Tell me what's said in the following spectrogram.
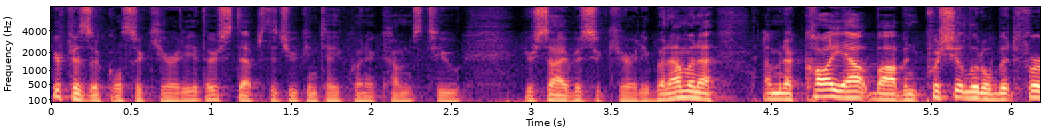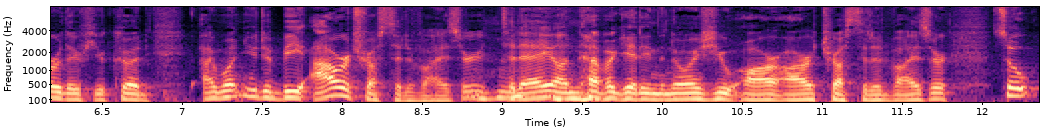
your physical security, there's steps that you can take when it comes to your cybersecurity. But I'm gonna I'm gonna call you out, Bob, and push you a little bit further if you could. I want you to be our trusted advisor mm-hmm. today on navigating the noise. You are our trusted advisor. So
